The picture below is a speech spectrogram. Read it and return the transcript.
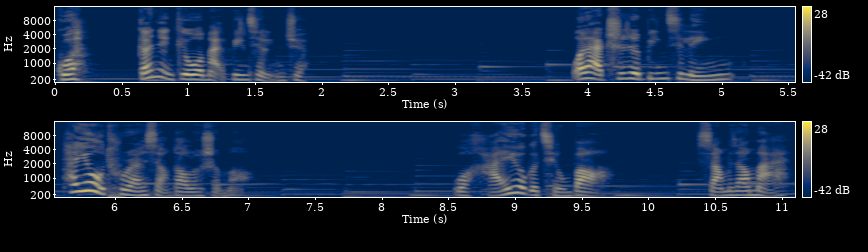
滚，赶紧给我买冰淇淋去。我俩吃着冰淇淋，他又突然想到了什么。我还有个情报，想不想买？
